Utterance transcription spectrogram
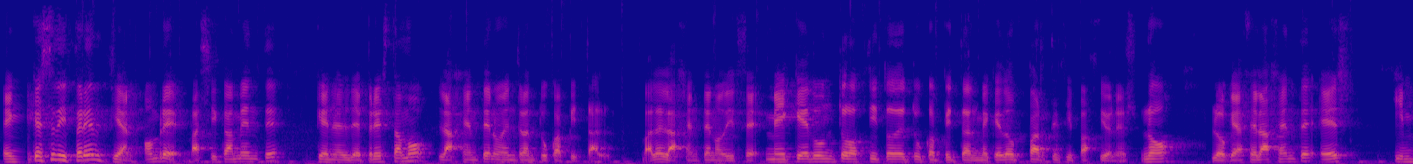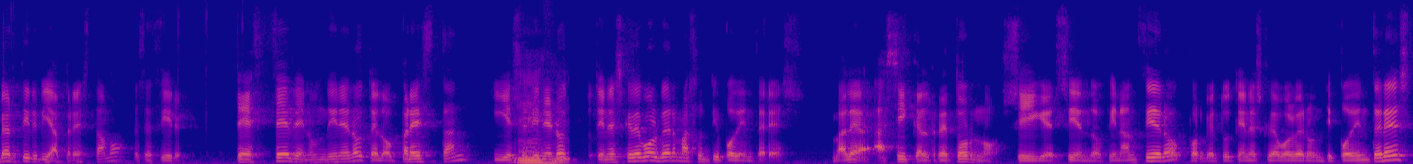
¿En qué se diferencian? Hombre, básicamente que en el de préstamo la gente no entra en tu capital, ¿vale? La gente no dice, me quedo un trocito de tu capital, me quedo participaciones. No, lo que hace la gente es invertir vía préstamo, es decir, te ceden un dinero, te lo prestan y ese dinero tienes que devolver más un tipo de interés, ¿vale? Así que el retorno sigue siendo financiero porque tú tienes que devolver un tipo de interés,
